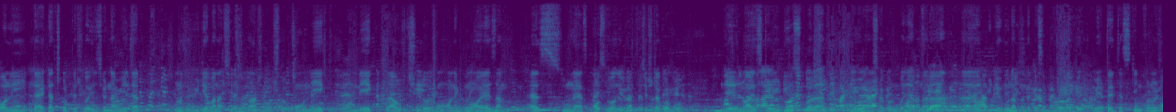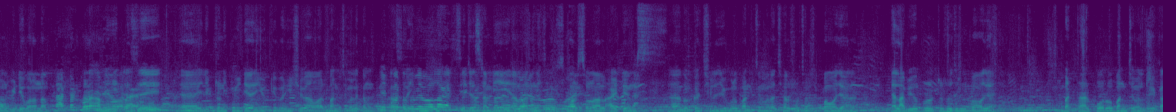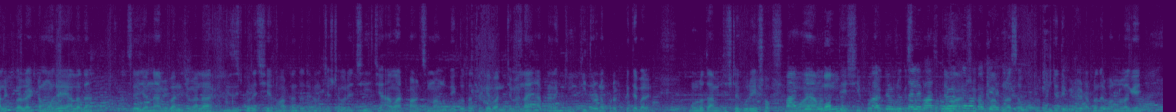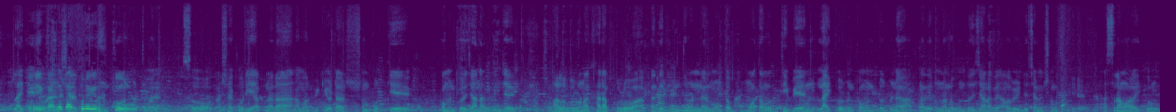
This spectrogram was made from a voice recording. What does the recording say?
পলিটা অ্যাটাচ করতে সো এই জন্য আমি এটার মূলত ভিডিও বানাচ্ছিলাম এবং আশেপাশে অনেক অনেক ক্রাউড ছিল এবং অনেক নয়েজ আমি অ্যাজ সুন অ্যাজ পসিবল চেষ্টা করব যে নয়েজটা রিডিউস করার এবং আশা করব যে আপনারা এই ভিডিওগুলো আপনাদের কাছে ভালো লাগবে। আমি একটা জাস্ট ইনফরমেশন ভিডিও বানালাম। আর আমি অ্যাজ এ ইলেকট্রনিক মিডিয়ার ইউটিউবার হিসেবে আমার বাণিজ্য মেলায় তেমন কোনো কাজ নেই। জাস্ট আমি আমার নিজের কিছু পার্সোনাল আইটেমস দরকার ছিল যেগুলো বাণিজ্য মেলা ছাড়া সচরাচর পাওয়া যায় না। হ্যাঁ লাভিবা প্রোডাক্টটা সচরাচর পাওয়া যায়। বাট তারপরও বাণিজ্য মেলা থেকে কালেক্ট করার একটা মজাই আলাদা। সেই জন্য আমি বাণিজ্য মেলা ভিজিট করেছি এবং আপনাদের দেখানোর চেষ্টা করেছি যে আমার পার্সোনাল অভিজ্ঞতা থেকে বাণিজ্য মেলায় আপনারা কি কি ধরনের প্রোডাক্ট পেতে পারেন। মূলত আমি চেষ্টা করি সব সময় আমাদের দেশি প্রোডাক্টগুলোকে সাপোর্ট করতে। এবং আশা করব আপনারা সাপোর্ট করবেন। যদি ভিডিওটা আপনাদের ভালো লাগে লাইক করতে পারেন শেয়ার করতে পারেন কমেন্ট করতে পারেন। সো আশা করি আপনারা আমার ভিডিওটা সম্পর্কে কমেন্ট করে জানাবেন যে ভালো হলো না, খারাপ হলো, আপনাদের বিভিন্ন ধরনের মতামত দিবেন লাইক করবেন কমেন্ট করবেন, আপনাদের অন্যান্য বন্ধুদের জানাবেন আমার ভিডিও চ্যানেল সম্পর্কে। আসসালামু আলাইকুম।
